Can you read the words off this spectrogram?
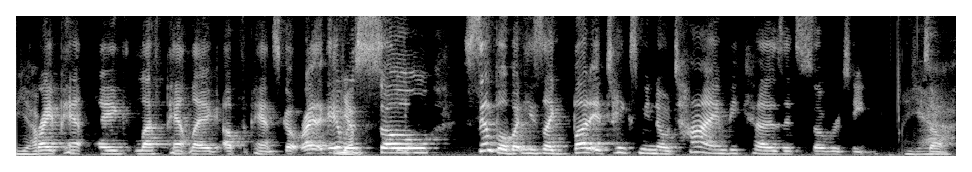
Yep. right pant leg, left pant leg, up the pants go, right? Like it Yep. was so simple, but he's like, but it takes me no time because it's so routine. Yeah. So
